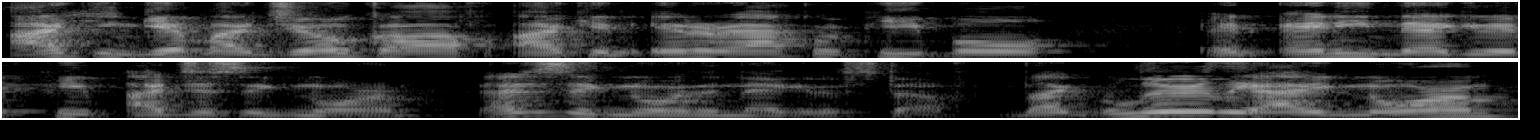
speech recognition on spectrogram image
I can get my joke off. I can interact with people, and any negative people, I just ignore them. I just ignore the negative stuff. Like literally, I ignore them,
